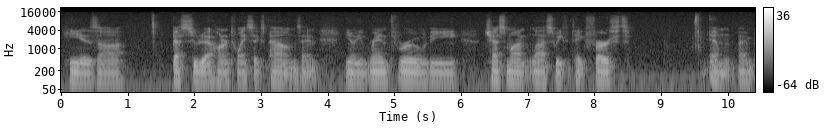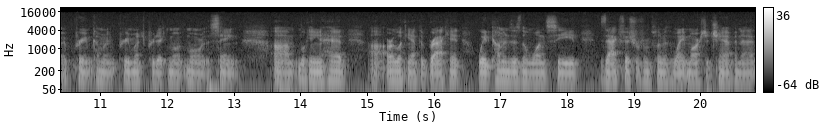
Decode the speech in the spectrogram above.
he is uh, best suited at 126 pounds. And, you know, he ran through the Chesmont last week to take first. And I, I pretty, pretty much predict more, more of the same. Um, looking ahead, uh, or looking at the bracket, Wade Cummings is the one seed. Zach Fisher from Plymouth White Marsh, the champ in that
